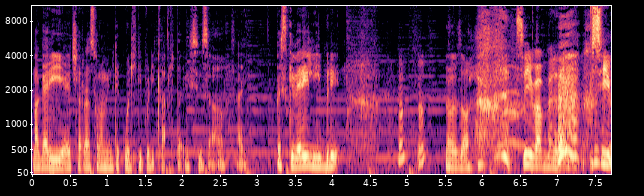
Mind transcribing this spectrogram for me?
magari c'era solamente quel tipo di carta che si usava, sai, per scrivere i libri. Non lo so. Sì, va bene. Sì,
